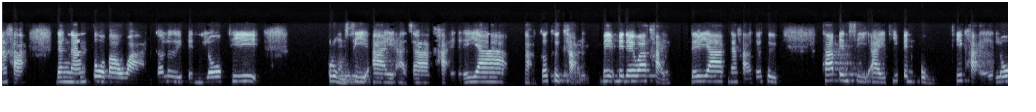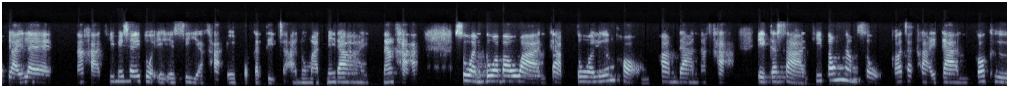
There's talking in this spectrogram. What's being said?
นะคะ ดังนั้นตัวเบาหวานก็เลยเป็นโรคที่กลุ่ม CI อาจจะขายได้ยากก็คือขายไม่ไม่ได้ว่าขาย ได้ยากนะคะ ก็คือถ้าเป็น CI ที่เป็นกลุ่มที่ขายโรคร้ายแรงนะคะที่ไม่ใช่ตัว ASC อะค่ะ โดยปกติจะอนุมัติไม่ได้นะคะ ส่วนตัวเบาหวานกับตัวเรื่องของความดันนะคะ เอกสารที่ต้องนำส่งก็จะคล้ายกันก็คือ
